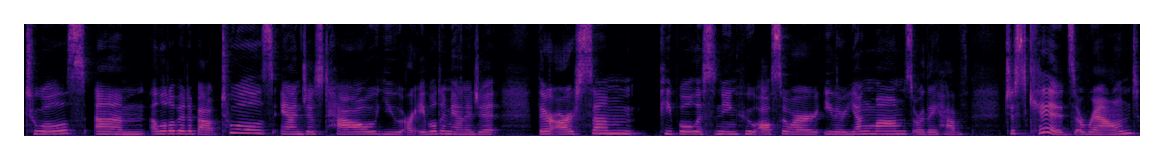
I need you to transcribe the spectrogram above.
tools, um, a little bit about tools and just how you are able to manage it. There are some people listening who also are either young moms or they have just kids around,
